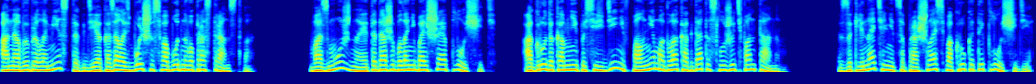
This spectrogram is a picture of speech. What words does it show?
Она выбрала место, где оказалось больше свободного пространства. Возможно, это даже была небольшая площадь, а груда камней посередине вполне могла когда-то служить фонтаном. Заклинательница прошлась вокруг этой площади.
